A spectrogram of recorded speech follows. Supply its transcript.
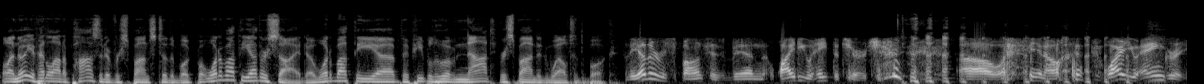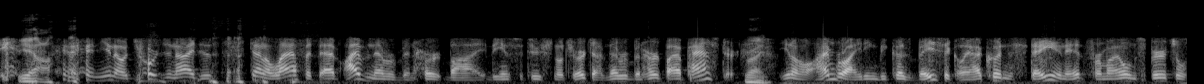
Well, I know you've had a lot of positive response to the book, but what about the other side? Uh, what about the uh, the people who have not responded well to the book? The other response has been, "Why do you hate the church? uh, you know, why are you angry?" Yeah. and you know, George and I just kind of laugh at that. I've never been hurt by the institutional church. I've never been hurt by a pastor. Right. You know, I'm writing because basically I couldn't stay in it for my own spiritual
